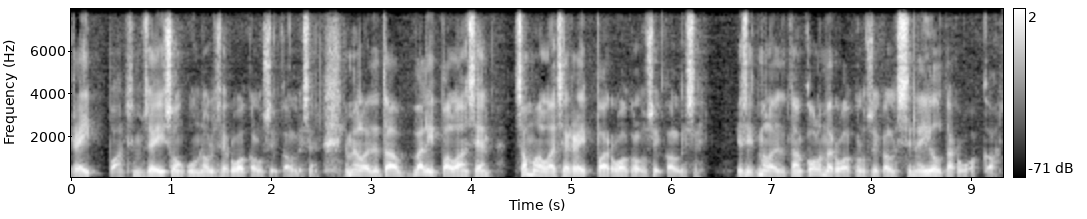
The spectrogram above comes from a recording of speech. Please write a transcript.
reippaan, semmoisen ison kunnollisen ruokalusikallisen. Ja me laitetaan välipalaan sen samanlaisen reippaan ruokalusikallisen. Ja sitten me laitetaan kolme ruokalusikallista sinne iltaruokaan.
